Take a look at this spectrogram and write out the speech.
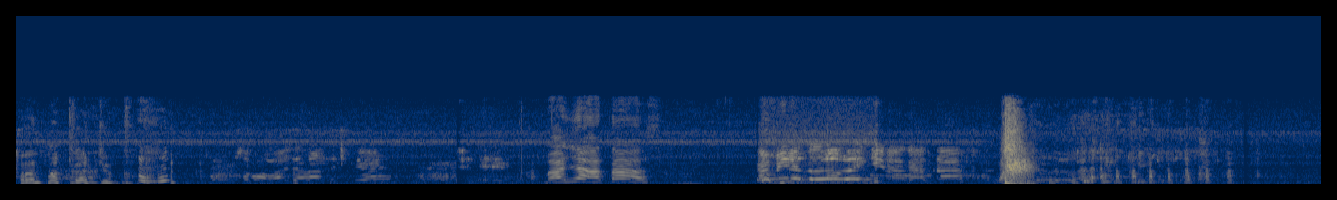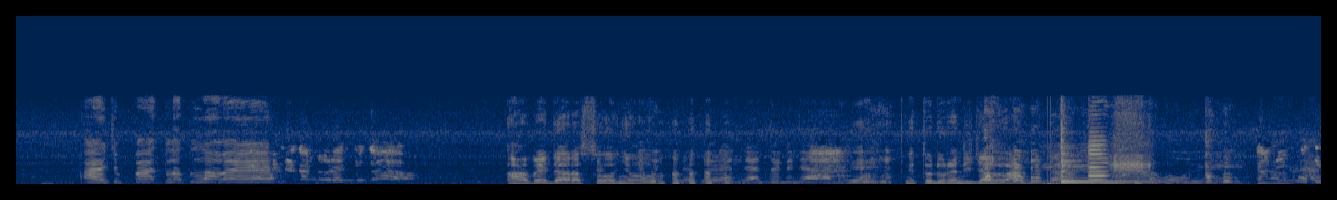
Orang makan juga. Banyak atas. Kami udah telur lagi nak ke atas. Ayo cepat telok-telok weh. Kami makan durian juga. Ah beda rasanya. durian jatuh di jalan ya Itu durian di jalan beda. Kami mesti,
